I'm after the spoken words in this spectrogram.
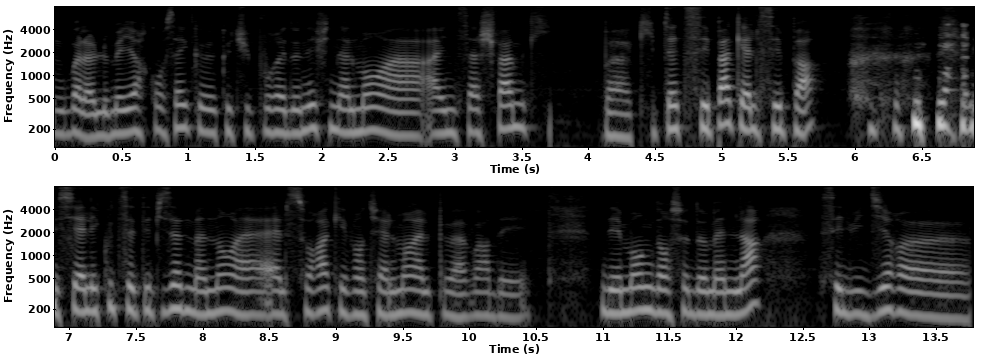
Donc voilà, le meilleur conseil que, que tu pourrais donner finalement à, à une sage-femme qui, bah, qui peut-être sait pas qu'elle sait pas, Mais si elle écoute cet épisode maintenant, elle, saura qu'éventuellement elle peut avoir des, des, manques dans ce domaine-là. C'est lui dire, euh,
